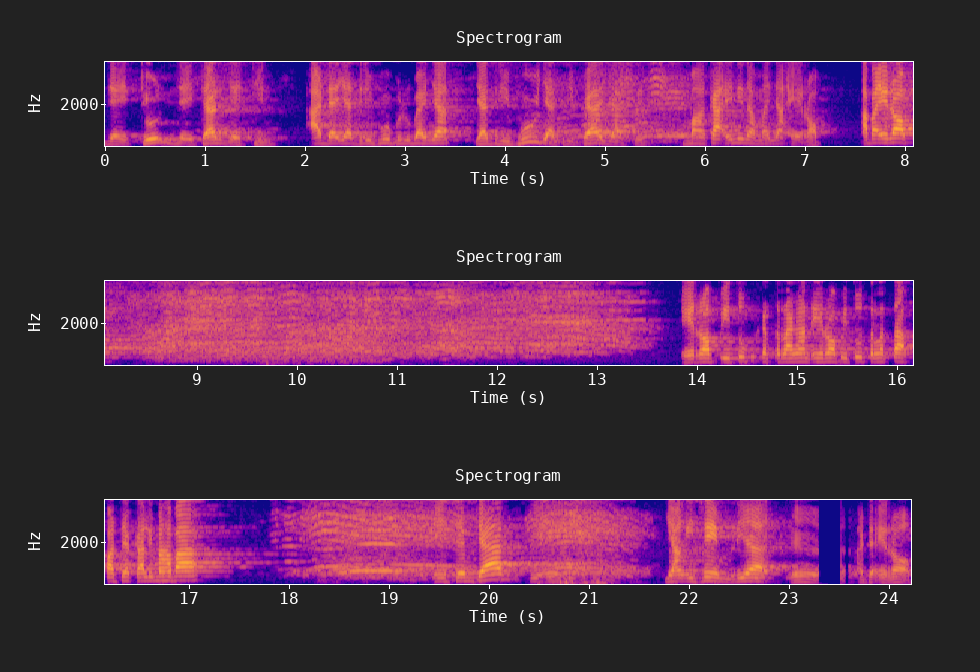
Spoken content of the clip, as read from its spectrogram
Zaidun, Zaidan, Zaidin. Ada yadribu berubahnya yadribu, yadriba, yadrib. Maka ini namanya erob. Apa erob? Erob itu keterangan erob itu terletak pada kalimat apa? Isim dan fi'il. Yang isim lihat, ya, ada erob.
